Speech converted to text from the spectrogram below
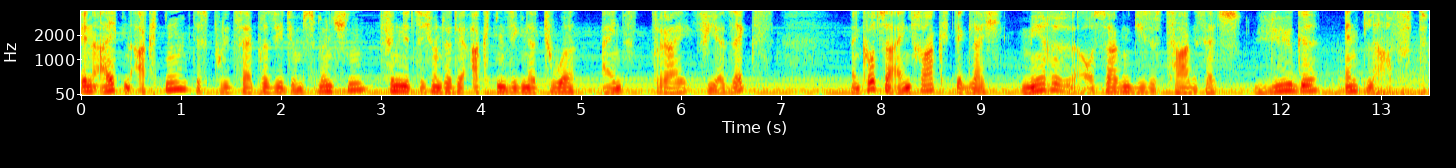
In alten Akten des Polizeipräsidiums München findet sich unter der Aktensignatur 1346 ein kurzer Eintrag, der gleich mehrere Aussagen dieses Tages als Lüge entlarvt.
